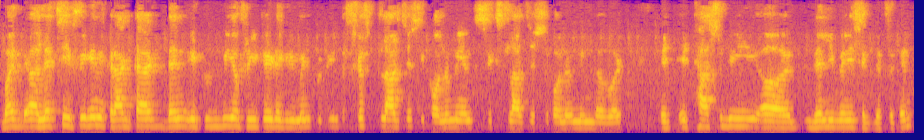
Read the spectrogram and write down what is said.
But uh, let's see if we can crack that. Then it would be a free trade agreement between the fifth largest economy and the sixth largest economy in the world. It it has to be uh, really very significant.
